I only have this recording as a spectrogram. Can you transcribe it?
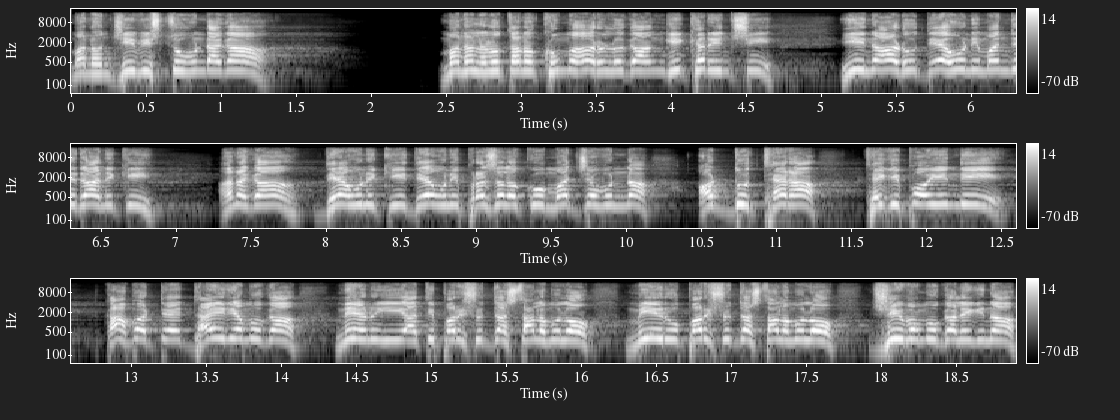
మనం జీవిస్తూ ఉండగా మనలను తన కుమారులుగా అంగీకరించి ఈనాడు దేవుని మందిరానికి అనగా దేవునికి దేవుని ప్రజలకు మధ్య ఉన్న అడ్డు తెర తెగిపోయింది. కాబట్టే ధైర్యముగా నేను ఈ అతి పరిశుద్ధ స్థలములో మీరు పరిశుద్ధ స్థలములో జీవము కలిగిన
